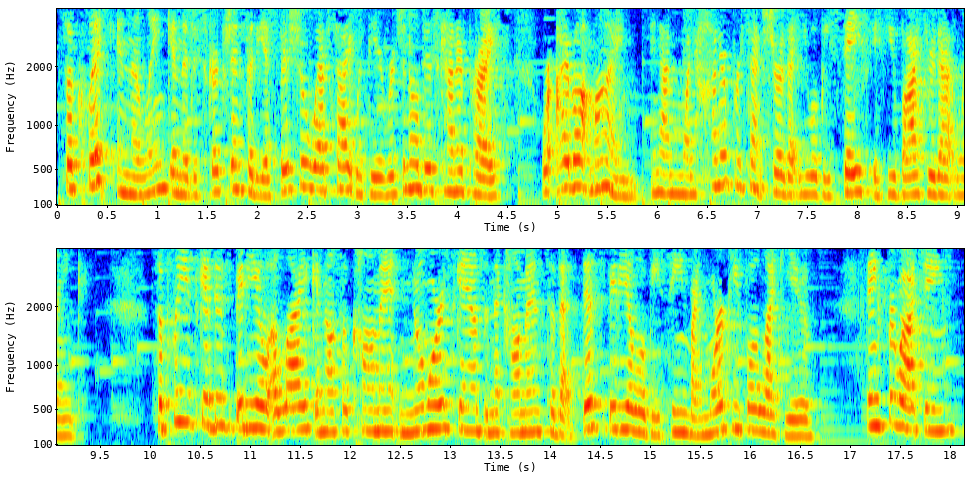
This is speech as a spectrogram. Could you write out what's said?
So click in the link in the description for the official website with the original discounted price where I bought mine and I'm 100% sure that you will be safe if you buy through that link. So please give this video a like and also comment no more scams in the comments so that this video will be seen by more people like you. Thanks for watching.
